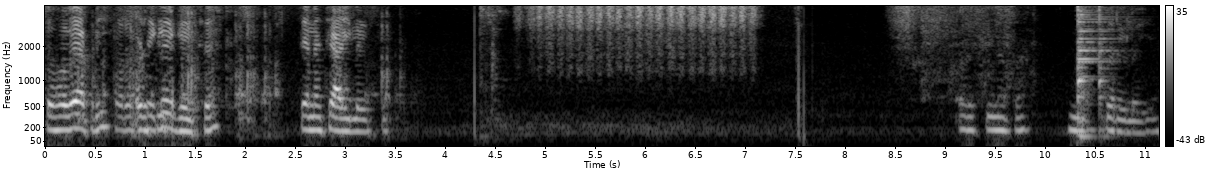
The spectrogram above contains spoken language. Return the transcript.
તો હવે આપણી સરસ શેકાઈ ગઈ છે. તેને ચાળી લઈશું. અળસીને પણ મિક્સ કરી લઈએ.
